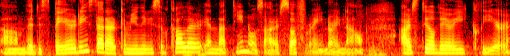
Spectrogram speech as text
um, the disparities that our communities of color mm-hmm. and Latinos are suffering right now mm -hmm. are still very clear.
